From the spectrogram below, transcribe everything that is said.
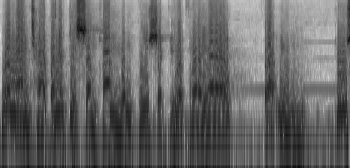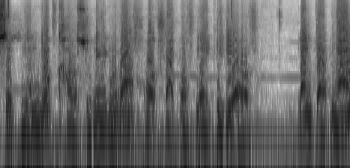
เมื่องานชาปนกิจสังขารหลวงปู่เสร็จเรียบร้อยแล้ว พระหนุ่มรู้สึกเหมือนยกเขาสุเนรุราชออกจากอกเลยทีเดียว หลังจากนั้น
